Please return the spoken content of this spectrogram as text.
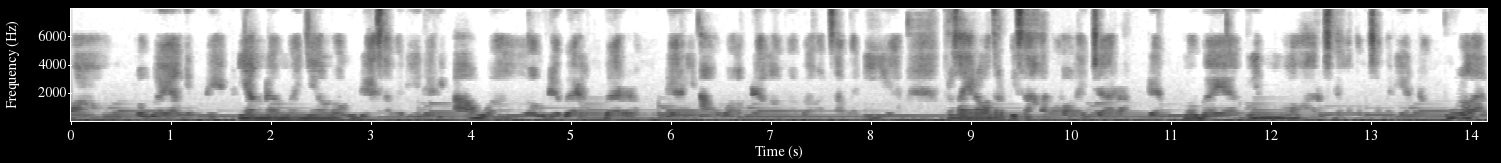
Wow, lo bayangin deh, yang namanya lo udah sama dia dari awal, lo udah bareng-bareng dari awal, udah lama banget sama dia. Terus akhirnya lo terpisahkan oleh jarak, dan lo bayangin lo harus gak ketemu sama dia 6 bulan,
